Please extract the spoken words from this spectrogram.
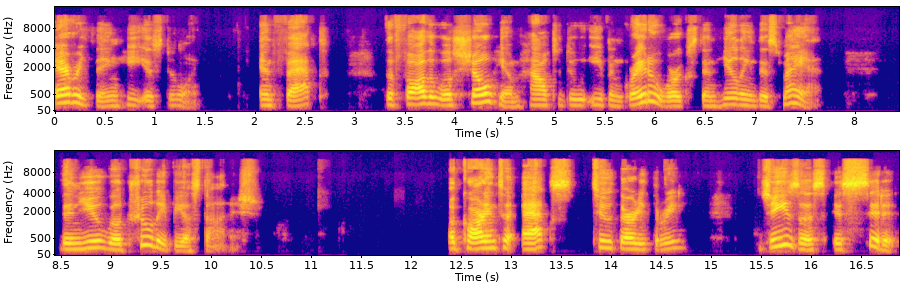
everything he is doing. In fact, the Father will show him how to do even greater works than healing this man. Then you will truly be astonished. According to Acts 2:33, Jesus is seated,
